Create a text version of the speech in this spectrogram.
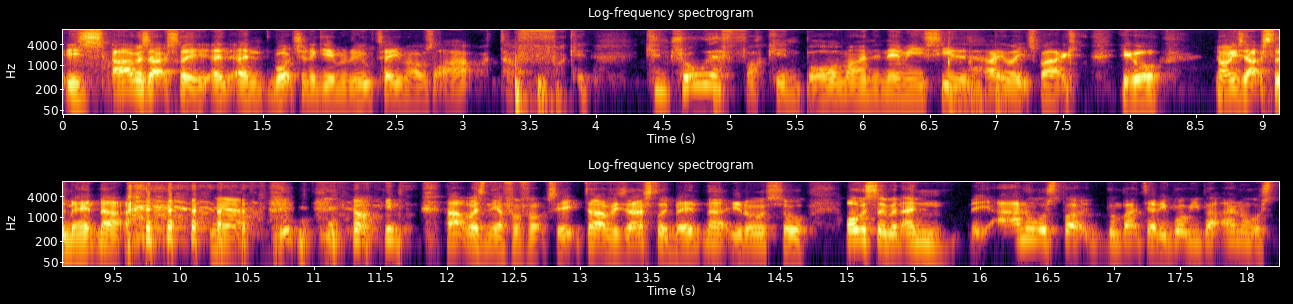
He's. I was actually and, and watching the game in real time. I was like, ah, what the fucking control the fucking ball, man. And then you see the highlights back, you go, no, he's actually meant that. Yeah. I mean, that wasn't there for fuck's sake, Tav. He's actually meant that, you know. So obviously when in. I noticed, but going back to Aribo a wee bit, I noticed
